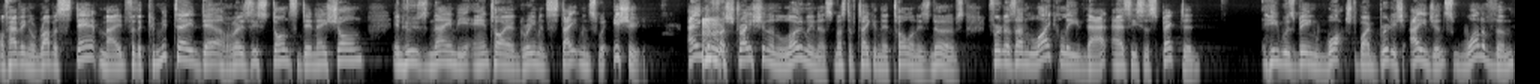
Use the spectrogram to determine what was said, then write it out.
of having a rubber stamp made for the Comité de Résistance des Nations, in whose name the anti agreement statements were issued. Anger, mm. frustration, and loneliness must have taken their toll on his nerves, for it is unlikely that, as he suspected, he was being watched by British agents, one of them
